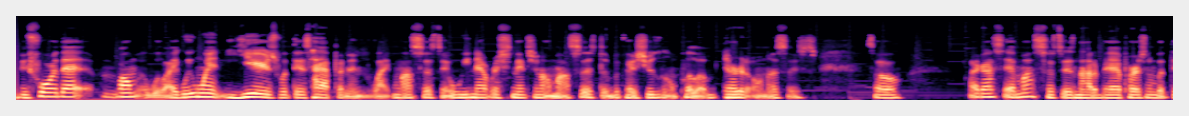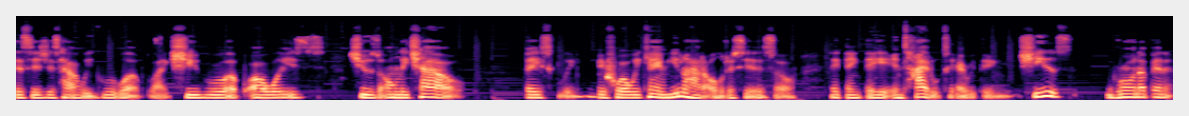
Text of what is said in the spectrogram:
before that moment, like we went years with this happening. Like my sister, we never snitching on my sister because she was gonna pull up dirt on us. So, like I said, my sister is not a bad person, but this is just how we grew up. Like she grew up always. She was the only child, basically, before we came. You know how the oldest is, so they think they entitled to everything. She is growing up in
